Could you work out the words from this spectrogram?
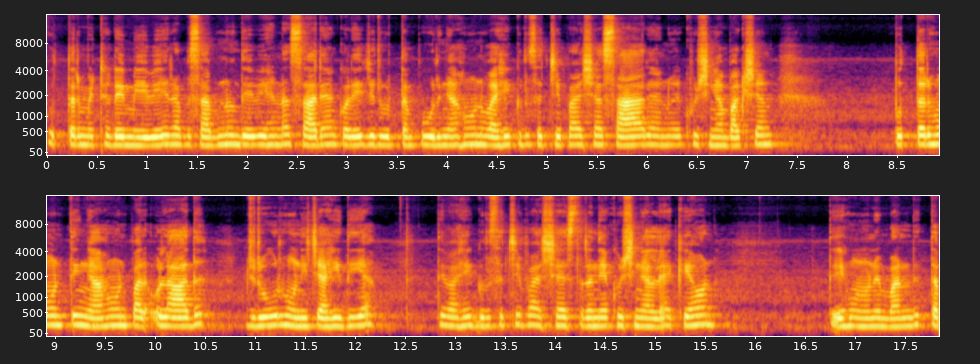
ਪੁੱਤਰ ਮਿੱਠੜੇ ਮੇਵੇ, ਰੱਬ ਸਭ ਨੂੰ ਦੇਵੇ, ਹਨਾ? ਸਾਰਿਆਂ ਕੋਲੇ ਜ਼ਰੂਰਤਾਂ ਪੂਰੀਆਂ ਹੋਣ। ਵਾਹਿਗੁਰੂ, ਸੱਚੇ ਪਾਤਸ਼ਾਹ, ਸਾਰਿਆਂ ਨੂੰ ਇਹ ਖੁਸ਼ੀਆਂ ਬਖਸ਼ਣ। ਪੁੱਤਰ ਹੋਣ, ਧੀਆਂ ਹੋਣ, ਪਰ ਔਲਾਦ ਜ਼ਰੂਰ ਹੋਣੀ ਚਾਹੀਦੀ ਆ। ਤੇ ਵਾਹਿਗੁਰੂ, ਸੱਚੇ ਪਾਤਸ਼ਾਹ ਇਸ ਤਰ੍ਹਾਂ ਦੀਆਂ ਖੁਸ਼ੀਆਂ ਲੈ ਕੇ ਆਉਣ। ਤੇ ਹੁਣ ਉਹਨੇ ਬੰਨ ਦਿੱਤਾ।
